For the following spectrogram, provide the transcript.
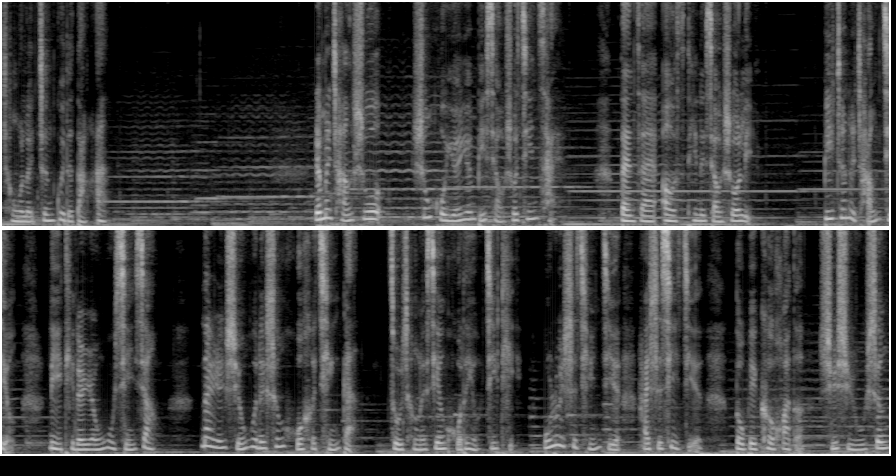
成为了珍贵的档案。人们常说，生活远远比小说精彩，但在奥斯汀的小说里，逼真的场景、立体的人物形象、耐人寻味的生活和情感，组成了鲜活的有机体。无论是情节还是细节，都被刻画得栩栩如生，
